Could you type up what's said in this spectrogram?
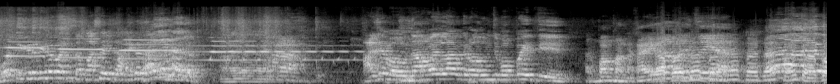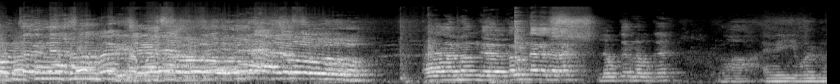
हो तिकडे तिकडे बस. अजय भाऊ दरवाजा लाव करा तुमचे पप्पा येतील. अरे बापांना काय करायचं यार? अरे, भाऊंचा विजय असो. अ, मग करून टाका जरा. लवकर लवकर. वा, वरडू.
